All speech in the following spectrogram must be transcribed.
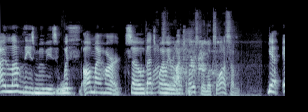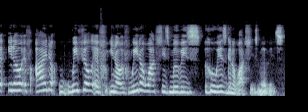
I love these movies with all my heart. So that's why we Monster on watch the them. poster looks awesome. Yeah, it, you know, if I don't, we feel if you know if we don't watch these movies, who is going to watch these movies?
